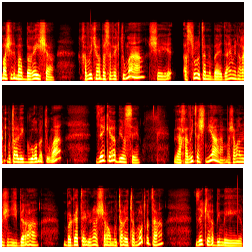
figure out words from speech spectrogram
מה שנאמר ברישא, חבית שונה בספק טומאה, שאסור לטמא בידיים, אלא רק מותר לגרום לטומאה, זה כרבי יוסי. והחבית השנייה, מה שאמרנו שנשברה בגת העליונה, שם מותר לטמאות אותה, זה כרבי מאיר.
